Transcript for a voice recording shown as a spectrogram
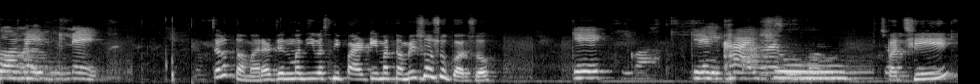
ગમે એટલે. ચલો તમારા જન્મદિવસની પાર્ટીમાં તમે શું શું કરશો? કેક કેક ખાઈશું. પછી?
